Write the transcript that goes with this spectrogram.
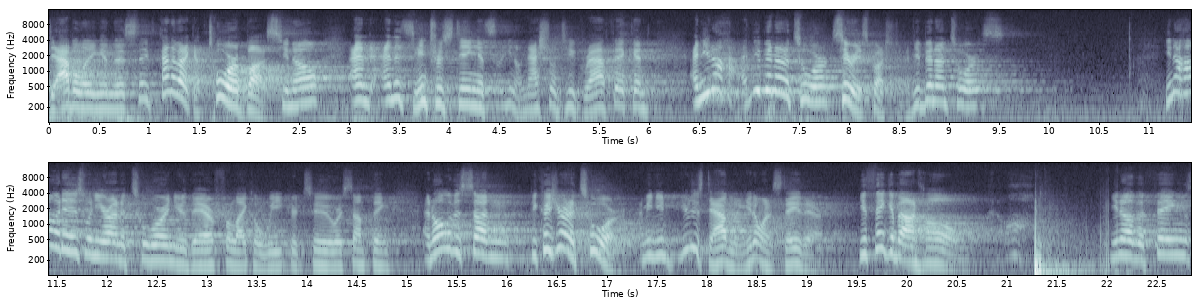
dabbling in this. It's kind of like a tour bus, you know? And, and it's interesting. It's, you know, National Geographic. And, and you know, have you been on a tour? Serious question. Have you been on tours? You know how it is when you're on a tour and you're there for like a week or two or something, and all of a sudden, because you're on a tour, I mean, you, are just dabbling, you don't want to stay there. You think about home. Oh, you know, the things,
